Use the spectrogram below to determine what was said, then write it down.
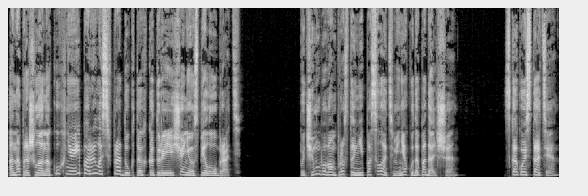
Она прошла на кухню и порылась в продуктах, которые еще не успела убрать. «Почему бы вам просто не послать меня куда подальше?» «С какой стати?»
